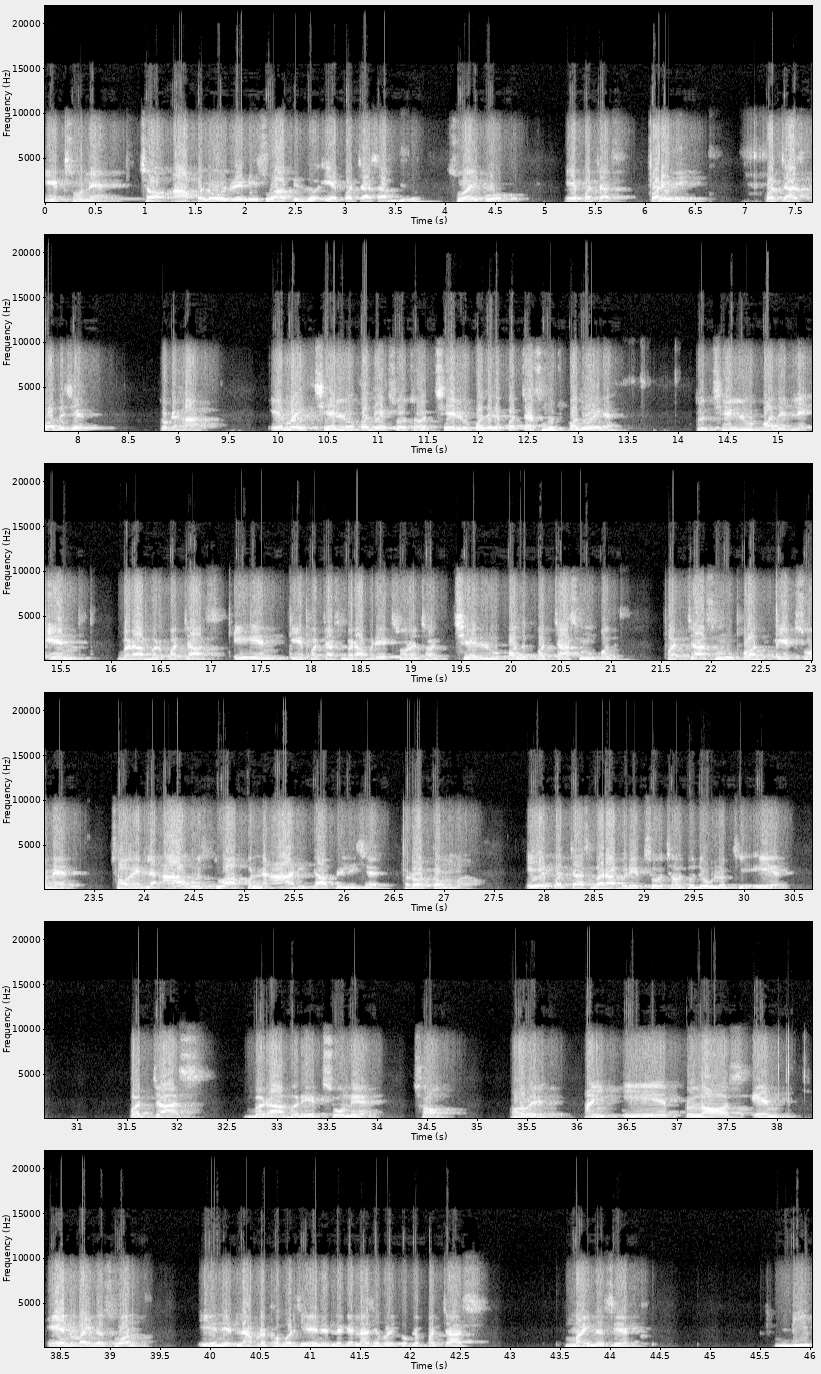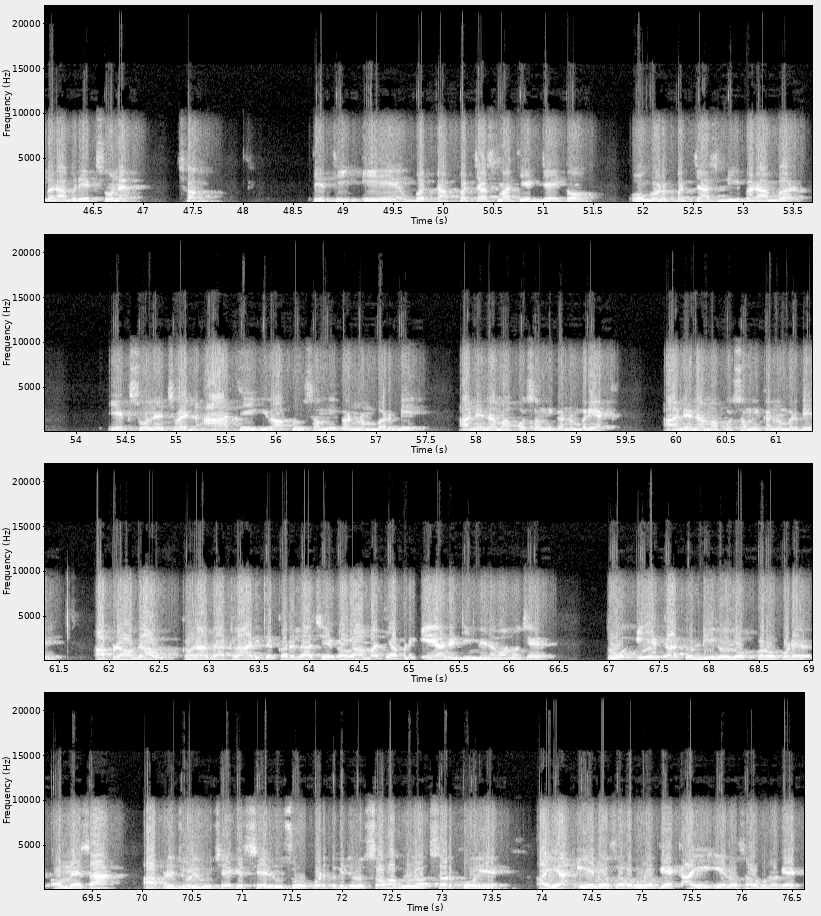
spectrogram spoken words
એકસો ને છ. આપણને ઓલરેડી શું આપી દીધો? એ પચાસ આપી દીધો. શું આપ્યું? એ પચાસ. ફરીથી. પચાસ પદ છે તો કે હા. એમાં છેલ્લું પદ એકસો છ. છેલ્લું પદ એટલે પચાસમું જ પદ હોય ને? તો છેલ્લું પદ એટલે એન બરાબર પચાસ. એ એન, એ પચાસ બરાબર એકસો ને છ. છેલ્લું પદ પચાસમું પદ. પચાસમું પદ એકસો ને છ. એટલે આ વસ્તુ આપણને આ રીતે આપેલી છે રકમમાં. એ પચાસ બરાબર એકસો છ. તો જો લખીએ. એ પચાસ બરાબર એકસો ને છ. હવે, અહીં a plus n n minus one n એટલે આપણે ખબર છે એન એટલે કેટલા છે ભાઈ? તો કે પચાસ માઇનસ એક ડી બરાબર એકસો ને છ. તેથી એ વત્તા પચાસમાંથી એક જાય તો ઓગણપચાસ ડી બરાબર એકસો ને છ. એટલે આ થઈ ગયું આપણું સમીકરણ નંબર બે. આને નામ આપો સમીકરણ નંબર એક, આને નામ આપો સમીકરણ નંબર બે. આપણે અગાઉ ઘણા દાખલા આ રીતે કરેલા છે. કે હવે આપણે એ અને ડી મેળવવાનો છે. તો એ કાં તો ડી નો લોપ કરવો પડે. હંમેશા આપણે જોયું છે કે સહેલું શું પડે તો કે જો સહગુણક સરખો એ. અહીંયા એ નો સહગુણક એક, અહીંયા એ નો સહગુણક એક.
